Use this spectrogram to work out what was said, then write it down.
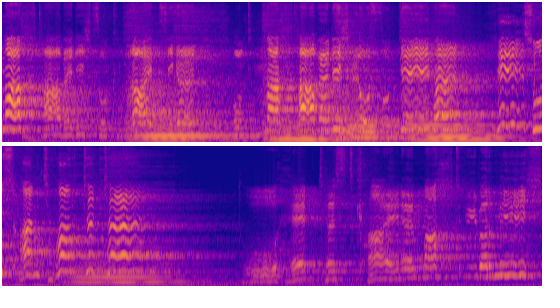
Macht habe, dich zu kreuzigen und Macht habe, dich loszugeben? Jesus antwortete, Du hättest keine Macht über mich,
